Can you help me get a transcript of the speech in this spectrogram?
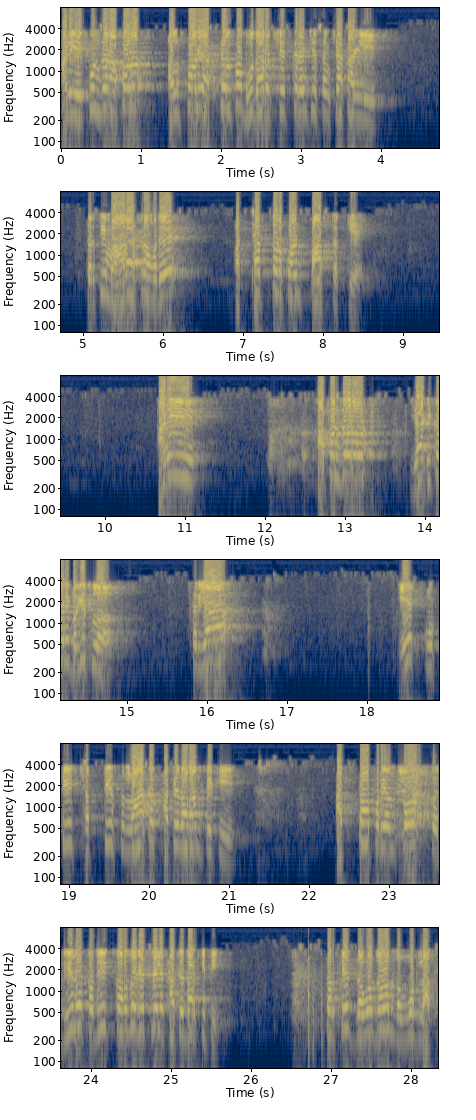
आणि एकूण जर आपण अल्प आणि अत्यल्प भूधारक शेतकऱ्यांची संख्या काढली तर ती महाराष्ट्रामध्ये अठ्याहत्तर पॉईंट पाच टक्के आहे. आणि आपण जर या ठिकाणी बघितलं तर या एक कोटी छत्तीस लाख खातेदारांपैकी आतापर्यंत कधी ना कधी कर्ज घेतलेले खातेदार किती? तर ते जवळजवळ नव्वद लाख.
